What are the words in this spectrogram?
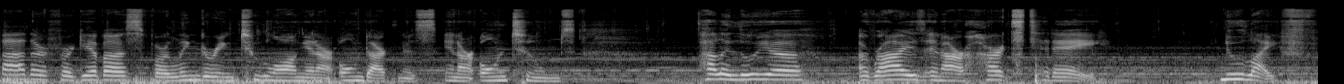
Father, forgive us for lingering too long in our own darkness, in our own tombs. Hallelujah. Arise in our hearts today. New life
